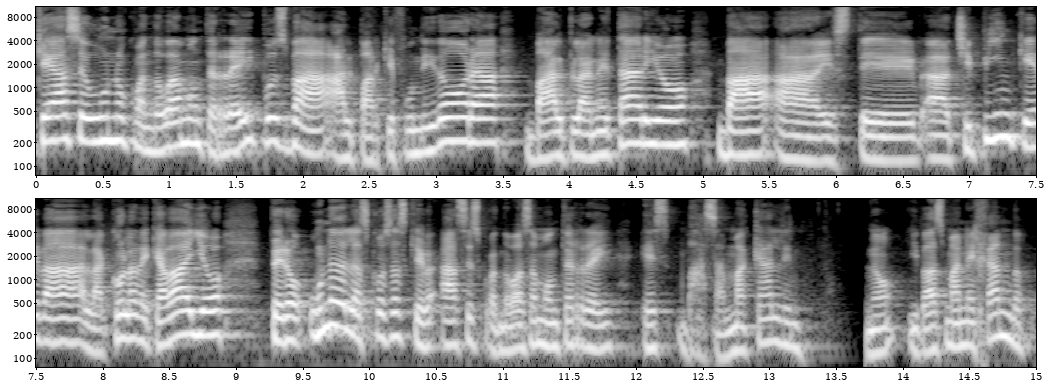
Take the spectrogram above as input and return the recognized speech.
¿Qué hace uno cuando va a Monterrey? Pues va al Parque Fundidora, va al Planetario, va a, este, a Chipinque, va a la cola de caballo. Pero una de las cosas que haces cuando vas a Monterrey es vas a McAllen, ¿no? Y vas manejando.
